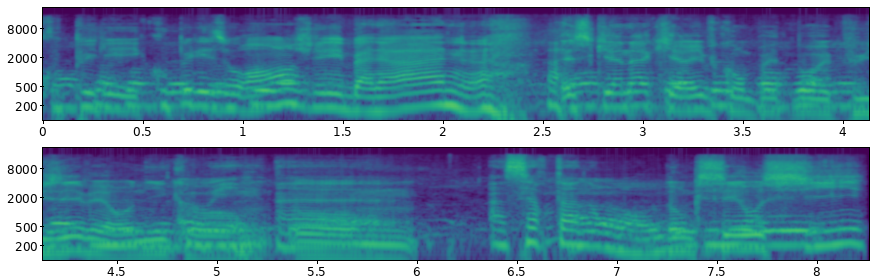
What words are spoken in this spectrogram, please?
couper, les, couper les oranges, les bananes. Est-ce qu'il y en a qui arrivent complètement épuisés, Véronique Oui, au- euh, Un certain nombre. Donc c'est aussi,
